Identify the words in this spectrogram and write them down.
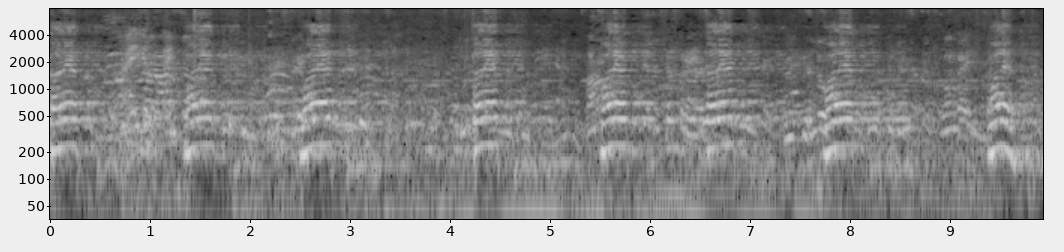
तळ्यात. मळ्यात. मळ्यात. तळ्यात. मळ्यात. तळ्यात. मळ्यात. मळ्यात.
